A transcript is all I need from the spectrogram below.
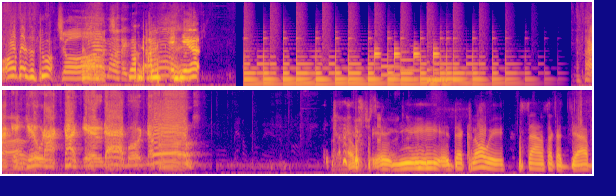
Oh, there's a two. George! Oh my You're god! dumb, idiot. Fucking kill that! Can't you that for dogs! It's just a- yeah, that Chloe sounds like a jab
